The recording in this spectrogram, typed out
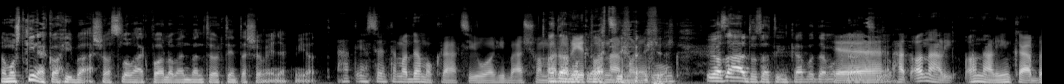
Na most kinek a hibása a szlovák parlamentben történt események miatt? Hát én szerintem a demokráció a hibás, ha már a, a rétornál maradunk. Ő az áldozat inkább a demokráció. E, hát annál, annál inkább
